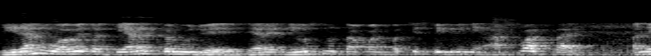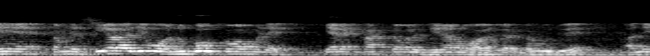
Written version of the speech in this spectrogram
જીરાનું વાવેતર ત્યારે જ કરવું જોઈએ. જ્યારે દિવસનું તાપમાન પચીસ ડિગ્રીની આસપાસ થાય અને તમને શિયાળા જેવો અનુભવ થવા મળે, ત્યારે ખાસ તમારે જીરાનું વાવેતર કરવું જોઈએ. અને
